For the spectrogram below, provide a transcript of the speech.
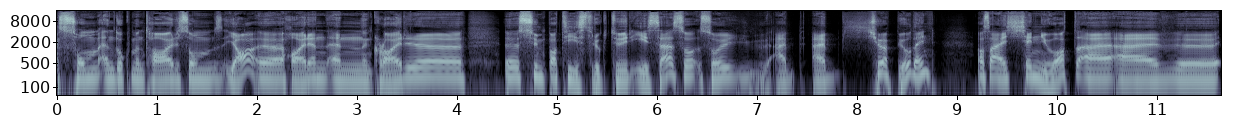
som en dokumentar som ja, uh, har en, en klar uh, sympatistruktur i seg, så, så jeg, jeg, kjøper jo den. Altså, Jeg kjenner jo at jeg,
